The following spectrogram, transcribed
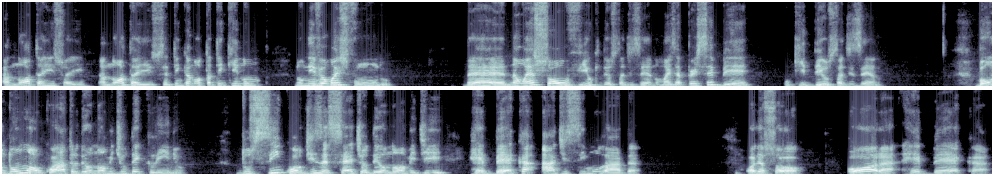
Anota isso aí, anota isso. Você tem que anotar, tem que ir num, num nível mais fundo. Né? Não é só ouvir o que Deus está dizendo, mas é perceber o que Deus está dizendo. Bom, do 1 ao 4 eu dei o nome de o declínio. Do 5 ao 17 eu dei o nome de Rebeca a dissimulada. Olha só. Ora, Rebeca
